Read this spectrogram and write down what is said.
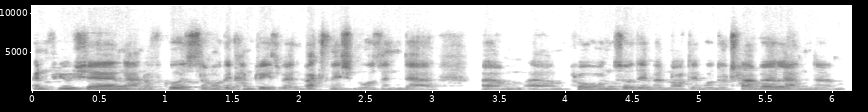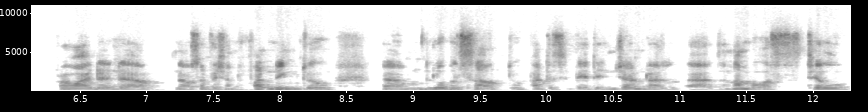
confusion and of course some of the countries where vaccination wasn't uh, um, um, prone so they were not able to travel and um, provided uh, no sufficient funding to um, global south to participate in general. Uh, the number was still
